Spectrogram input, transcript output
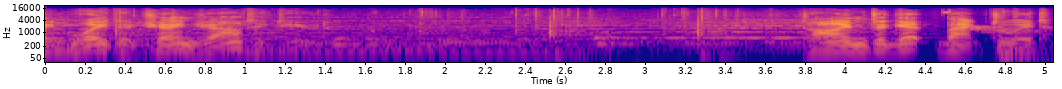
Right way to change altitude. Time to get back to it.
